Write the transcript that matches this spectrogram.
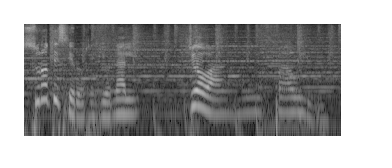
su noticiero regional, Joanny Paulino.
